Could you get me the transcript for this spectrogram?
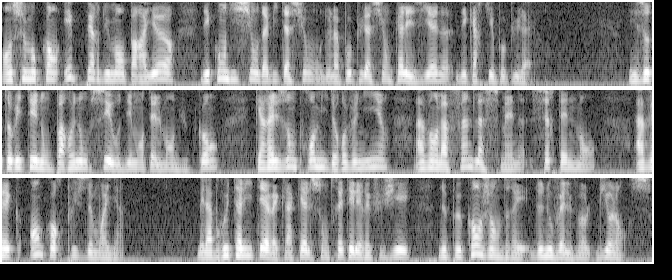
en se moquant éperdument par ailleurs des conditions d'habitation de la population calaisienne des quartiers populaires. Les autorités n'ont pas renoncé au démantèlement du camp, car elles ont promis de revenir avant la fin de la semaine, certainement, avec encore plus de moyens. Mais la brutalité avec laquelle sont traités les réfugiés ne peut qu'engendrer de nouvelles violences.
